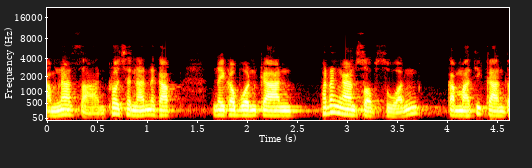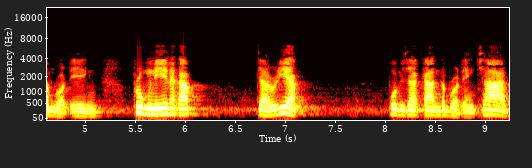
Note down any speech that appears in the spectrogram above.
อำนาจศาลเพราะฉะนั้นนะครับในกระบวนการพนักงานสอบสวนกรรมธิการตำรวจเอง พรุ่งนี้นะครับจะเรียกผู้บัญชาการตำรวจแห่งชาติ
